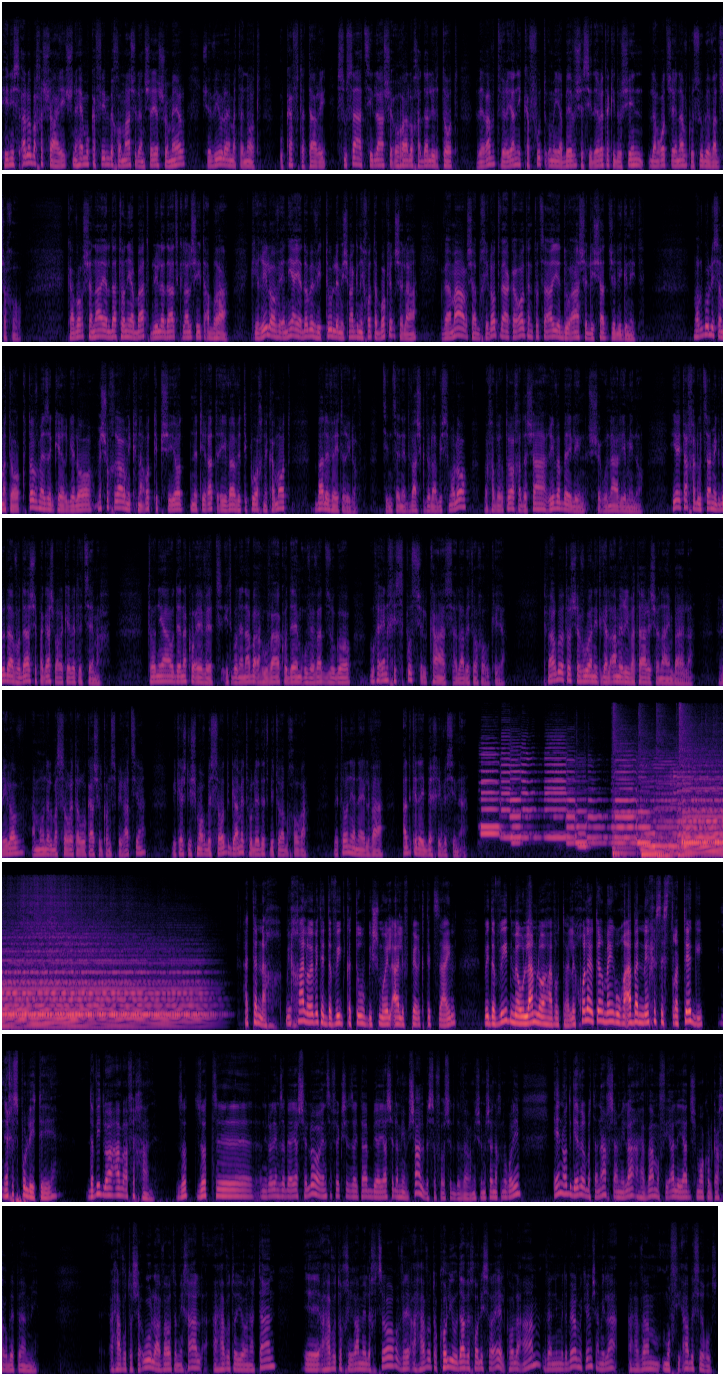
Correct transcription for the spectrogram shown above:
היא נישאה לו בחשאי, שניהם מוקפים בחומה של אנשי השומר, שהביאו להם מתנות, וכף טטרי, סוסה אצילה שאורה לא חדל לרטוט, ורב טבריאני כפות ומייבב שסידר את הקידושין, למרות שעיניו כוסו בבד שחור. כעבור שנה ילדה טוניה בת בלי לדעת כלל שהתעברה, כי רילוב הניע ידו בביטול למשמע גניחות הבוקר שלה, ואמר שהבחילות והעקרות הן תוצאה ידועה של אישת ג'ליגנית. מרגוליס המתוק, טוב מזג כהרגלו, משוחרר מקנאות טיפשיות, נטירת איבה וטיפוח נקמות, בא לבית רילוב. צנצנת דבש גדולה בשמאלו, וחברתו החדשה, ריבה ביילין, שעונה על ימינו. היא הייתה חלוצה מגדוד העבודה שפגש ברכבת לצמח. טוניה עודנה כואבת, התבוננה באהובה הקודם ובבת זוגו, וכאין חספוס של כעס עלה בתוך עורקיה. כבר באותו שבוע נתגלעה מריבתה הראשונה עם בעלה. רילוב, אמון על מסורת ארוכה של קונספירציה, ביקש לשמור בסוד גם את הולדת ביתו הבכורה, וטוניה נעלבה עד כדי בכי ושנאה. התנ"ך. מיכל אוהבת את דוד כתוב בשמואל א', פרק ט"ז, ודוד מעולם לא אהב אותה. לכל היותר, מאיר, הוא ראה בה נכס אסטרטגי. נכס פוליטי, דוד לא אהב אף אחד. זאת, זאת, אה, אני לא יודע אם זו בעיה שלו, אין ספק שזו הייתה בעיה של הממשל בסופו של דבר, משום שאנחנו רואים, אין עוד גבר בתנ"ך שהמילה אהבה מופיעה ליד שמו כל כך הרבה פעמים. אהב אותו שאול, אהבה אותו מיכל, אהב אותו יהונתן, אהב אותו חירם מלך צור, ואהב אותו כל יהודה וכל ישראל, כל העם, ואני מדבר על מקרים שהמילה אהבה מופיעה בפירוש.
